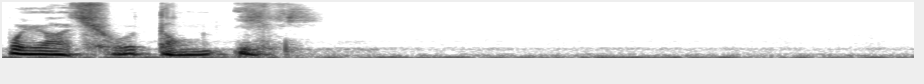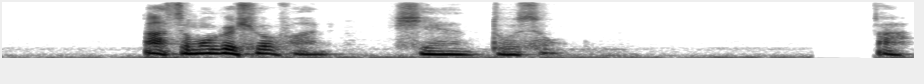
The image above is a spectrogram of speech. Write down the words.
不要求懂义理。啊，怎么个学法呢？先读诵。啊，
